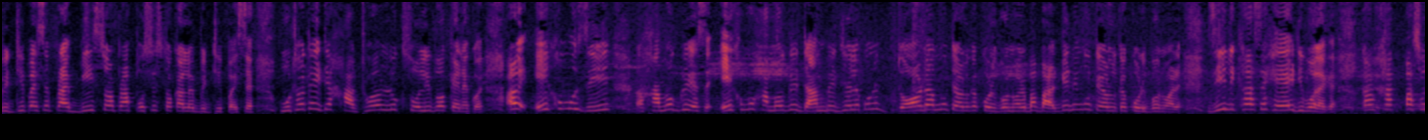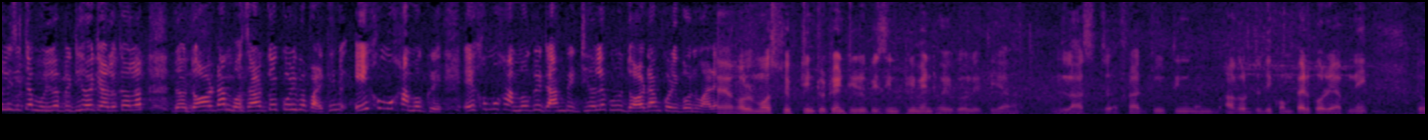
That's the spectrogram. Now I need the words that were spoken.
বৃদ্ধি পাইছে প্ৰায় বিছৰ পৰা পঁচিছ টকালৈ বৃদ্ধি পাইছে। মুঠতে এতিয়া সাধাৰণ লোক চলিব কেনেকৈ? আৰু এইসমূহ যি সামগ্ৰী আছে এইসমূহ সামগ্ৰীৰ দাম বৃদ্ধি হ'লে কোনো দৰ দামো তেওঁলোকে কৰিব নোৱাৰে বা বাৰ্গেনিঙো তেওঁলোকে কৰিব নোৱাৰে। যি লিখা আছে সেয়াই দিব লাগে। কাৰণ শাক পাচলি যেতিয়া মূল্য বৃদ্ধি হয় তেওঁলোকে অলপ দৰ দাম বজাৰত গৈ কৰিব পাৰে। কিন্তু এইসমূহ সামগ্ৰী এইসমূহ সামগ্ৰীৰ দাম বৃদ্ধি হ'লে কোনো দৰ দাম কৰিব নোৱাৰে। Almost fifteen to twenty rupees increment হৈ গ'ল এতিয়া। লাষ্ট আপোনাৰ দুই তিনিমান আগত যদি কম্পেয়াৰ কৰে আপুনি তো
